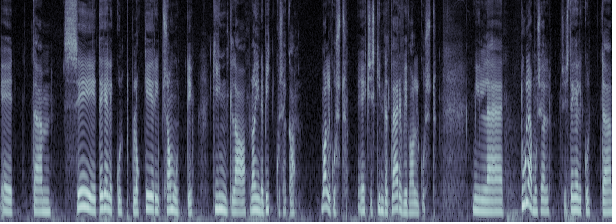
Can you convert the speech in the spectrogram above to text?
et ähm, see tegelikult blokeerib samuti kindla lainepikkusega valgust, ehk siis kindlat värvi valgust, mille tulemusel siis tegelikult äh,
